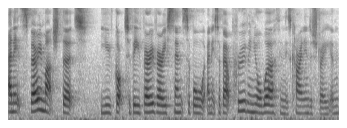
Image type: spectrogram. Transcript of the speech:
And it's very much that you've got to be very, very sensible, and it's about proving your worth in this current industry. And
